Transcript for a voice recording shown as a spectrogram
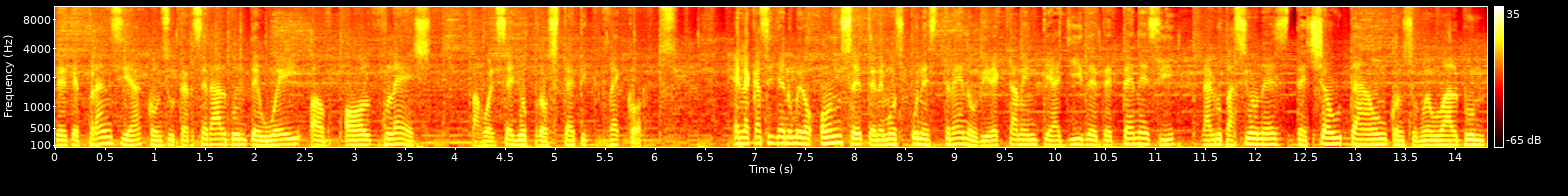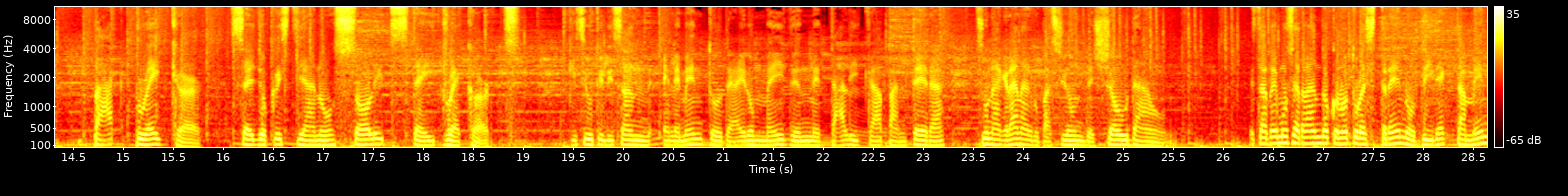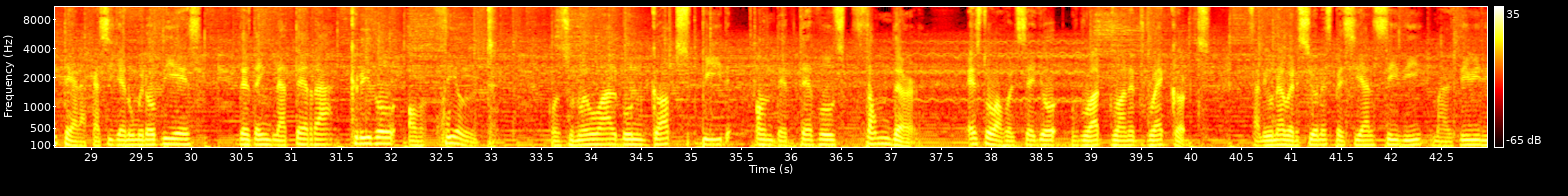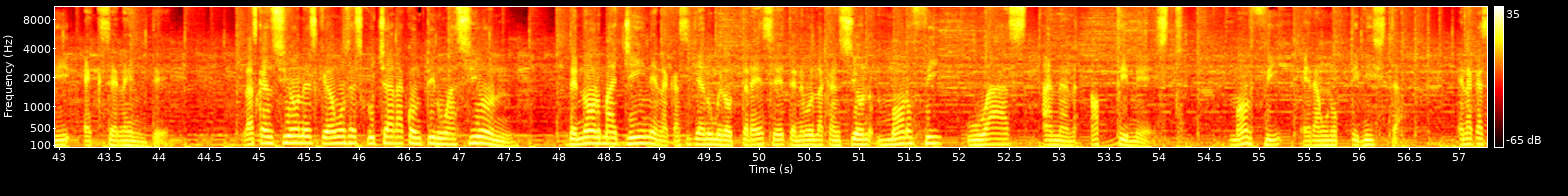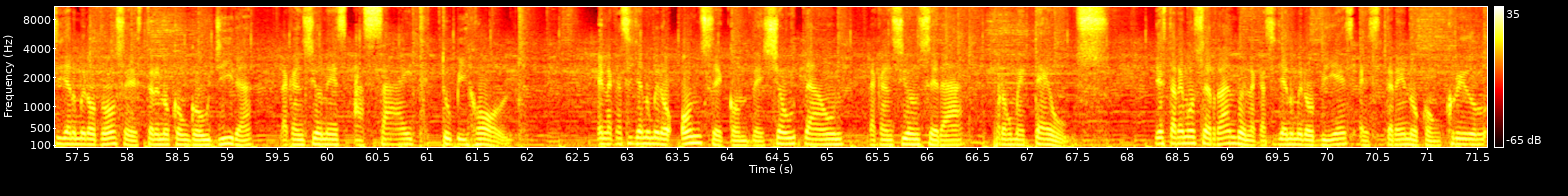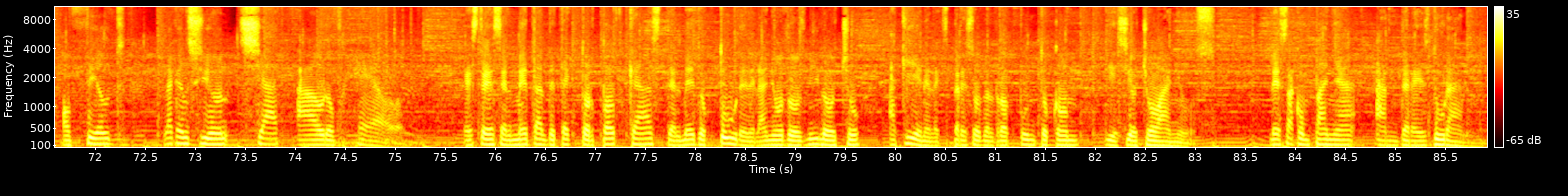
desde Francia con su tercer álbum The Way of All Flesh, bajo el sello Prosthetic Records. En la casilla número 11 tenemos un estreno directamente allí desde Tennessee. La agrupación es The Showdown con su nuevo álbum Backbreaker, sello cristiano Solid State Records. Aquí se utilizan elementos de Iron Maiden, Metallica, Pantera. Es una gran agrupación de Showdown. Estaremos cerrando con otro estreno directamente a la casilla número 10 desde Inglaterra, Cradle of Field con su nuevo álbum Godspeed on the Devil's Thunder. Esto bajo el sello Roadrunner Records. Salió una versión especial CD más DVD excelente. Las canciones que vamos a escuchar a continuación. De Norma Jean en la casilla número 13 tenemos la canción Morphy Was an, Optimist. Morphy era un optimista. En la casilla número 12 estreno con Gojira, la canción es A Sight to Behold. En la casilla número 11 con The Showdown, la canción será Prometheus. Ya estaremos cerrando en la casilla número 10, estreno con Cradle of Field, la canción Shut Out of Hell. Este es el Metal Detector Podcast del mes de octubre del año 2008, aquí en el expreso del rock.com, 18 años. Les acompaña Andrés Durán.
